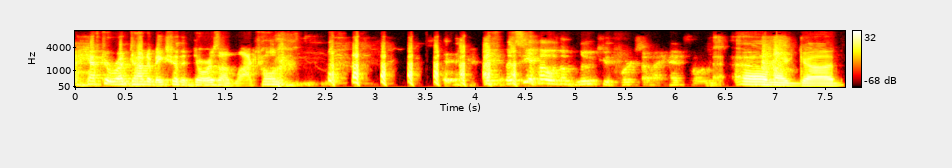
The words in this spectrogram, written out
I have to run down to make sure the door is unlocked. Hold on. I- Let's see how the Bluetooth works on my headphones. Oh my god,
